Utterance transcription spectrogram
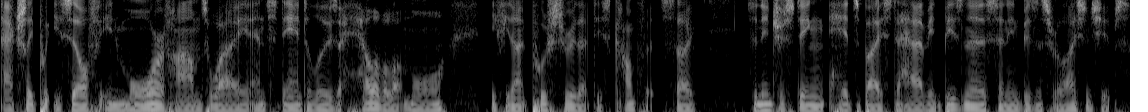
actually put yourself in more of harm's way and stand to lose a hell of a lot more if you don't push through that discomfort. So it's an interesting headspace to have in business and in business relationships.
